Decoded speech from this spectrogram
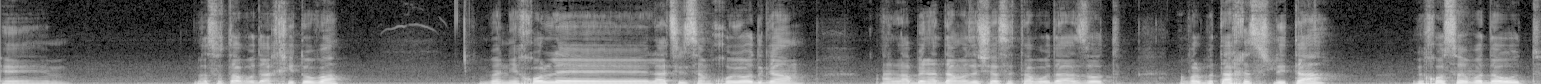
אה, לעשות את העבודה הכי טובה, ואני יכול אה, להציל סמכויות גם על הבן אדם הזה שיעשה את העבודה הזאת, אבל בתכלס שליטה וחוסר ודאות,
